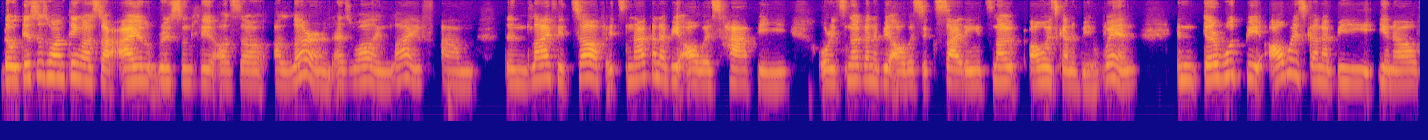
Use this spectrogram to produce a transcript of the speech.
though this is one thing also i recently also uh, learned as well in life um in life itself it's not to be always happy or it's not to be always exciting. It's not always to be a win and there would be always to be you know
